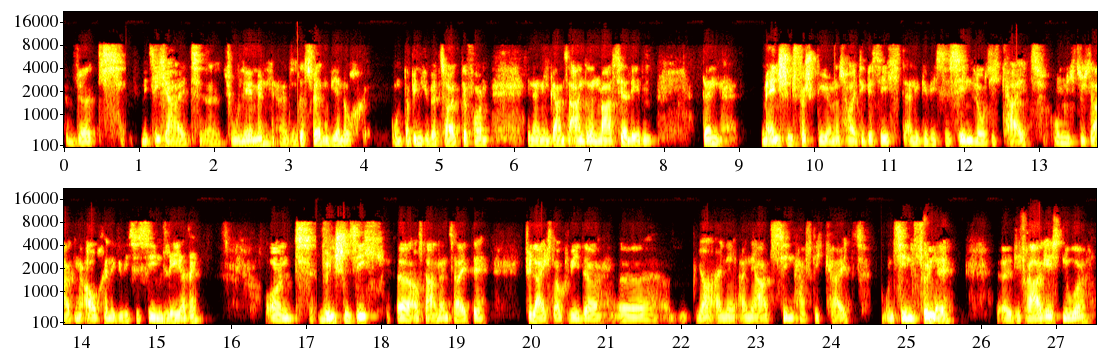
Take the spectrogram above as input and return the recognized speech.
wird mit Sicherheit äh, zunehmen. Also das werden wir noch und da bin ich überzeugt davon, in einem ganz anderen Maße erleben. Denn Menschen verspüren aus heutiger Sicht eine gewisse Sinnlosigkeit, um nicht zu sagen auch eine gewisse Sinnlehre und wünschen sich äh, auf der anderen Seite vielleicht auch wieder äh, ja eine eine Art Sinnhaftigkeit und Sinnfülle. Äh, die Frage ist nur,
